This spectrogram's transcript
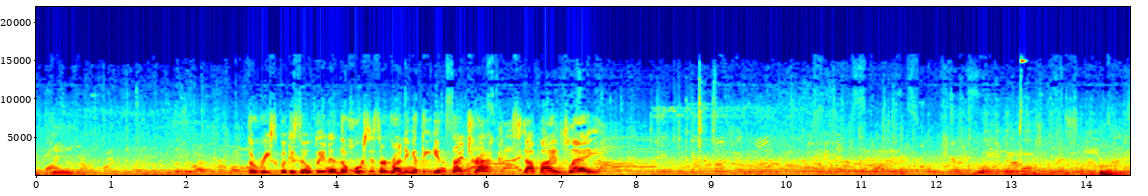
I'm golden. The race book is open and the horses are running at the inside track. Stop by and play. Thank you.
